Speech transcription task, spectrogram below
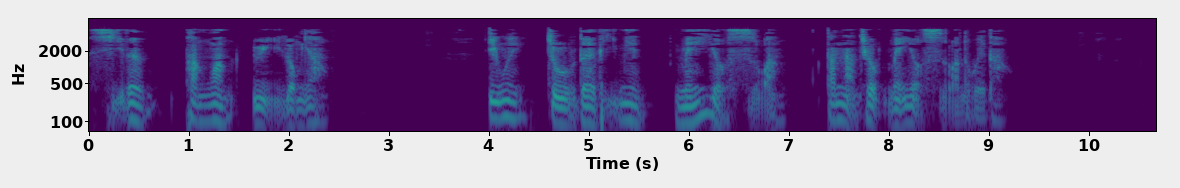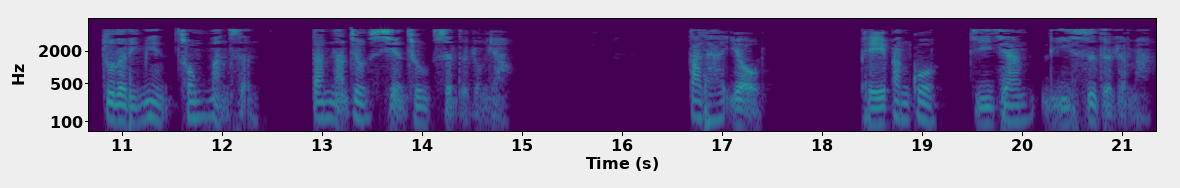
喜乐、盼望与荣耀。因为主的里面没有死亡，当然就没有死亡的味道。主的里面充满神，当然就显出神的荣耀。大家有陪伴过即将离世的人吗？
